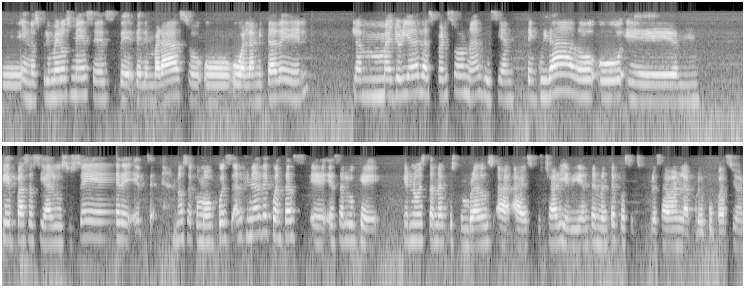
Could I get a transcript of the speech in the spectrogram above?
en los primeros meses del embarazo o, a la mitad de él, la mayoría de las personas decían, ten cuidado o em, qué pasa si algo sucede, etcétera. No sé, como pues al final de cuentas eh, es algo que, no están acostumbrados a, escuchar y evidentemente pues expresaban la preocupación.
